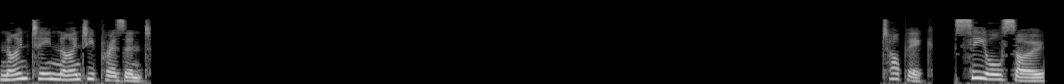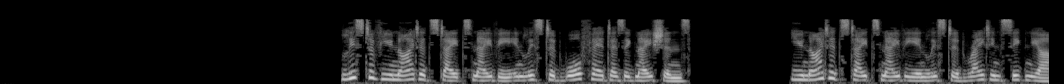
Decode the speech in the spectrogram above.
1990 present. Topic: See also List of United States Navy enlisted warfare designations. United States Navy enlisted rate insignia.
